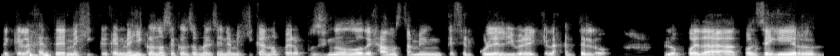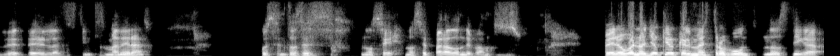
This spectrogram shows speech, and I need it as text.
de que la gente, que en México no se consume el cine mexicano, pero pues si no lo dejamos también que circule libre y que la gente lo, lo pueda conseguir de, de las distintas maneras, pues entonces, no sé, no sé para dónde vamos. Pero bueno, yo quiero que el maestro Bunt nos diga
